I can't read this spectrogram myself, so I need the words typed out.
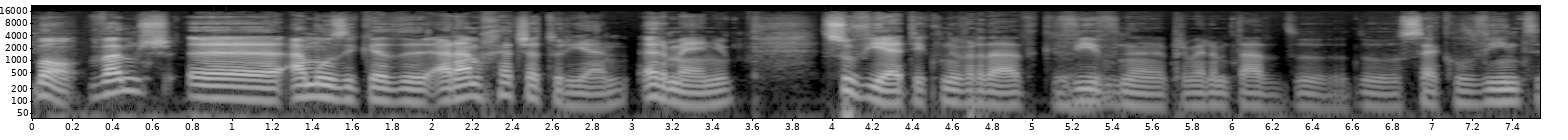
Bom, vamos eh, à música de Aram Khachaturian, arménio, soviético, na verdade, que vive na primeira metade do, do século XX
